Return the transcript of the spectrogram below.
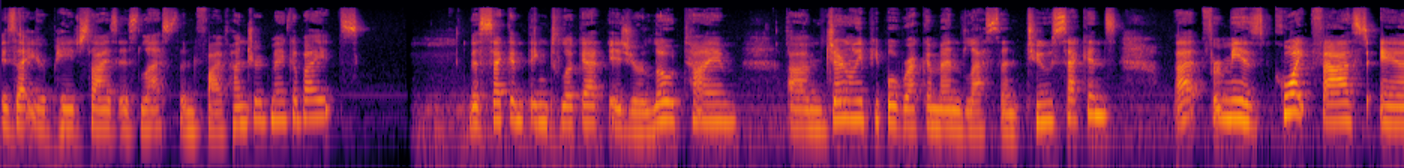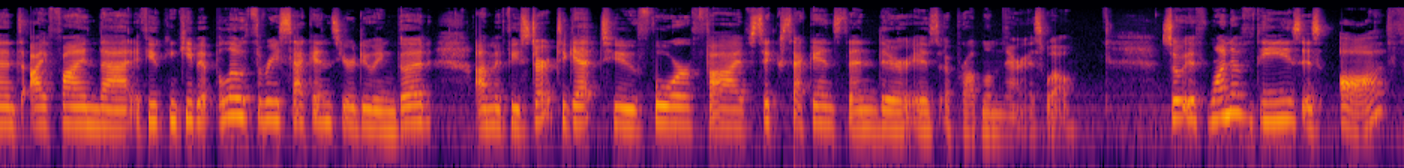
is that your page size is less than 500 megabytes. The second thing to look at is your load time. Um, generally, people recommend less than two seconds. That for me is quite fast, and I find that if you can keep it below three seconds, you're doing good. Um, if you start to get to four, five, six seconds, then there is a problem there as well. So if one of these is off,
